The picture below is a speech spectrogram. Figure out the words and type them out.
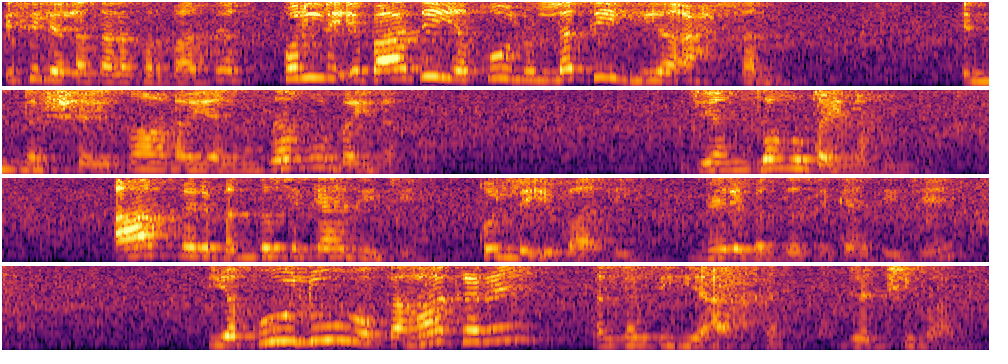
اسی لیے اللہ تعالیٰ فرماتے ہیں کل عبادی یقول التی ہی احسن ان شیطان بینہم ینزغ بینہم آپ میرے بندوں سے کہہ دیجیے کل عبادی میرے بندوں سے کہہ دیجیے یقول وہ کہا کرے اللہ تی احسن، جو اچھی بات ہے۔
